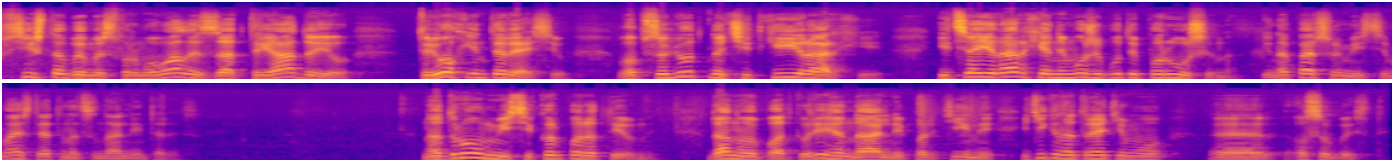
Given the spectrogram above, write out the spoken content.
всі штаби ми сформували за тріадою трьох інтересів в абсолютно чіткій ієрархії. І ця ієрархія не може бути порушена. І на першому місці має стояти національний інтерес. На другому місці корпоративний. В даному випадку регіональний, партійний, і тільки на третьому е, особистий.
